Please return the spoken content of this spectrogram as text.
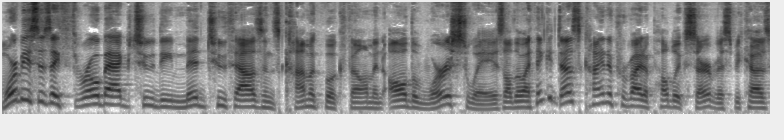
Morbius is a throwback to the mid 2000s comic book film in all the worst ways, although I think it does kind of provide a public service because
